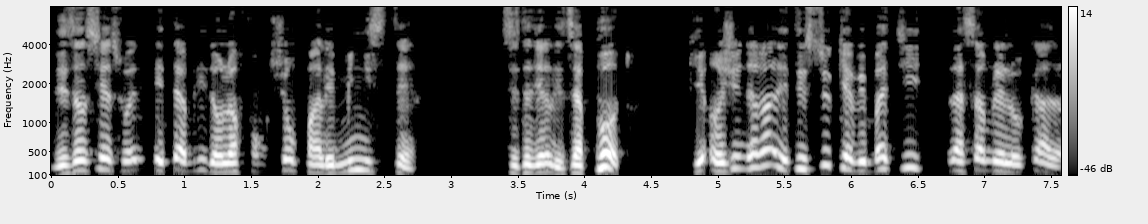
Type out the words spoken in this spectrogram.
les anciens soient établis dans leurs fonctions par les ministères, c'est-à-dire les apôtres, qui en général étaient ceux qui avaient bâti l'assemblée locale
